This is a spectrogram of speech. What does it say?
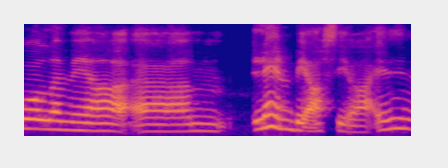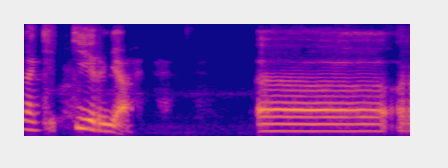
kolmea ähm, lempiasiaa. Ensinnäkin kirja. Öö,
